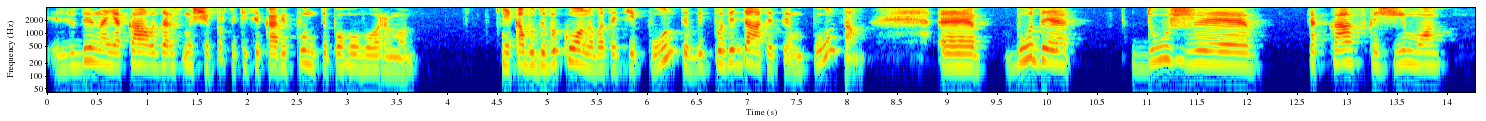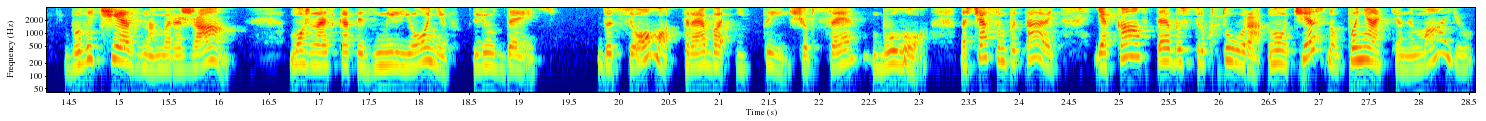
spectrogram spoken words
людина, яка от зараз ми ще про такі цікаві пункти поговоримо, яка буде виконувати ті пункти, відповідати тим пунктам, е, буде дуже така, скажімо, величезна мережа, можна сказати, з мільйонів людей. До цього треба йти, щоб це було. Нас часом питають, яка в тебе структура? Ну, чесно, поняття не маю,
